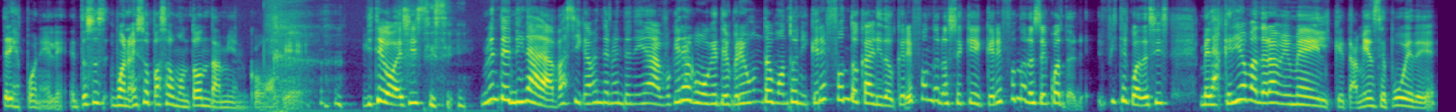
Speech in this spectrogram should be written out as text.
tres, ponele. Entonces, bueno, eso pasa un montón también, como que... ¿Viste? Como decís, Sí, sí. no entendí nada, básicamente no entendí nada, porque era como que te pregunta un montón, ¿y querés fondo cálido? ¿Querés fondo no sé qué? ¿Querés fondo no sé cuánto? ¿Viste cuando decís, me las quería mandar a mi mail, que también se puede?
